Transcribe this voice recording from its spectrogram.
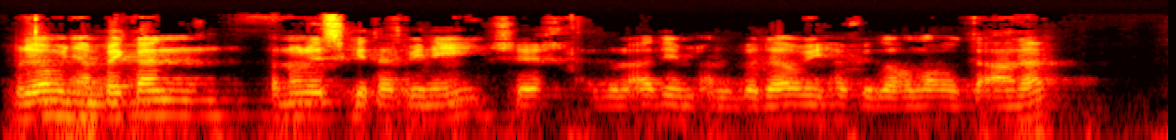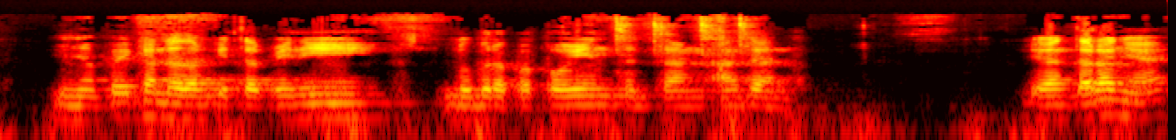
Beliau menyampaikan penulis kitab ini Syekh Abdul Adim Al-Badawi hafizahullah taala menyampaikan dalam kitab ini beberapa poin tentang adzan. Di antaranya,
